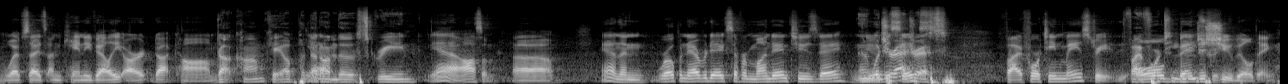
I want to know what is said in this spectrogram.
website's uncannyvalleyart.com. dot com. Okay, I'll put that on the screen. Yeah, awesome. Uh, yeah, and then we're open every day except for Monday and Tuesday. And what's your 6, address? 514 Main Street. The 514 old Street. Shoe Building.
